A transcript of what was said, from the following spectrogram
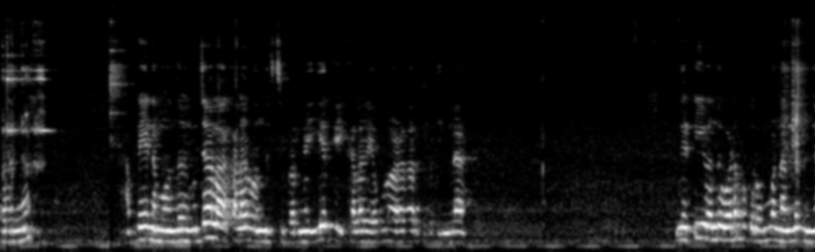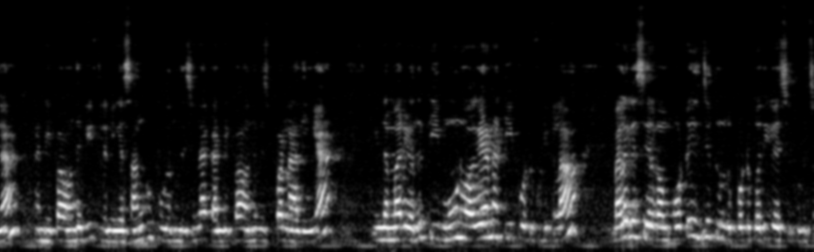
பாருங்கள் அப்படியே நம்ம வந்து உஜாலா கலர் வந்துருச்சு பாருங்கள் இயற்கை கலர் எவ்வளோ அழகாக இருக்குது பார்த்தீங்களா இந்த டீ வந்து உடம்புக்கு ரொம்ப நல்லதுங்க. கண்டிப்பாக வந்து வீட்டில் நீங்கள் சங்குப்பூ இருந்துச்சுன்னா கண்டிப்பாக வந்து மிஸ் பண்ணாதீங்க. இந்த மாதிரி வந்து டீ மூணு வகையான டீ போட்டு குடிக்கலாம். மிளகு சீரகம் போட்டு இஞ்சி துண்டு போட்டு கொதிக்க வச்சு குடிச்ச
